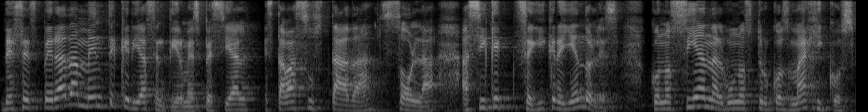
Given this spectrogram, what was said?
Desesperadamente quería sentirme especial. Estaba asustada, sola, así que seguí creyéndoles. Conocían algunos trucos mágicos.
